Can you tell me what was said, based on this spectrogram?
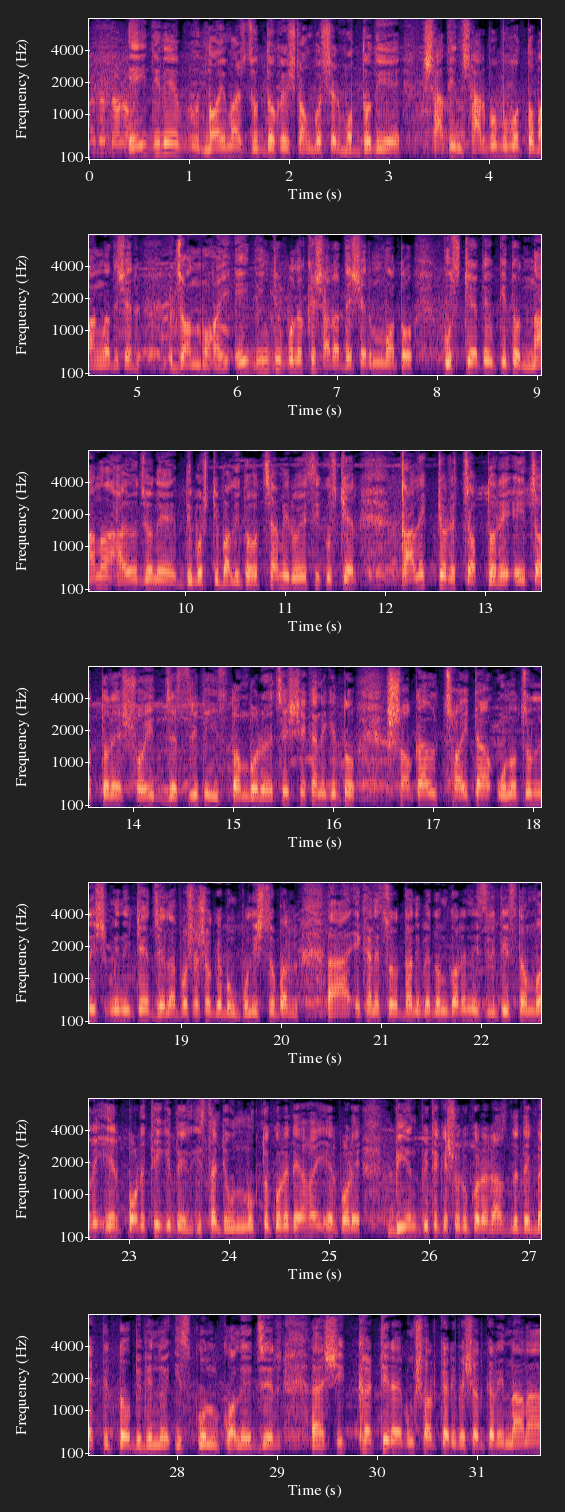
এই দিনে নয় মাস যুদ্ধক্ষয়ী সংঘর্ষের মধ্য দিয়ে স্বাধীন সার্বভৌমত্ব বাংলাদেশের জন্ম হয়। এই দিনটি উপলক্ষে সারা দেশের মতো কুষ্টিয়াতেও কিন্তু নানা আয়োজনে দিবসটি পালিত হচ্ছে। আমি রয়েছি কুষ্টিয়ার কালেক্টরের চত্বরে। এই চত্বরে শহীদ যে স্মৃতি স্তম্ভ রয়েছে, সেখানে কিন্তু সকাল ছয়টা উনচল্লিশ মিনিটে জেলা প্রশাসক এবং পুলিশ সুপার এখানে শ্রদ্ধা নিবেদন করেন এই স্মৃতিস্তম্ভে এরপরে থেকে কিন্তু স্থানটি উন্মুক্ত করে দেওয়া হয়। এরপরে বিএনপি থেকে শুরু করে রাজনৈতিক ব্যক্তিত্ব বিভিন্ন স্কুল, কলেজের শিক্ষার্থীরা এবং সরকারি, বেসরকারি নানা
